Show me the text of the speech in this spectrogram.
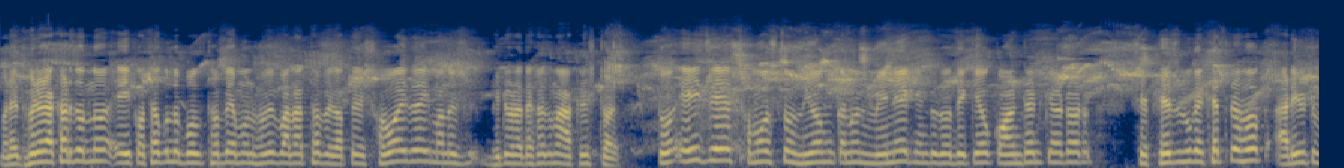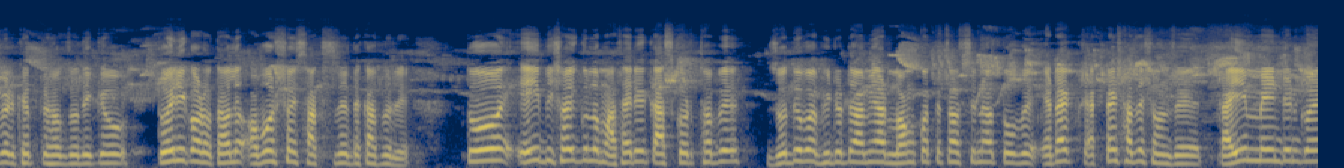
মানে ধরে রাখার জন্য এই কথাগুলো বলতে হবে, এমনভাবে বানাতে হবে যাতে সবাই যাই মানুষ ভিডিওটা দেখার জন্য আকৃষ্ট হয়। তো এই যে সমস্ত নিয়ম কানুন মেনে কিন্তু যদি কেউ কন্টেন্ট ক্রিয়েটর সে ফেসবুকের ক্ষেত্রে হোক আর ইউটিউবের ক্ষেত্রে হোক যদি কেউ তৈরি করো, তাহলে অবশ্যই সাকসেসের দেখা পেলে। তো এই বিষয়গুলো মাথায় রেখে কাজ করতে হবে। যদিও বা ভিডিওটা আমি আর লং করতে চাচ্ছি না, তবে এটা একটাই সাজেশন যে টাইম মেনটেন করে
